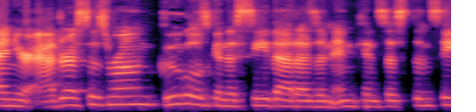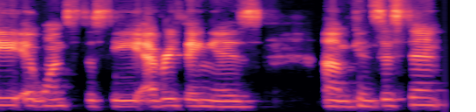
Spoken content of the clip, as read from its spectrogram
and your address is wrong, Google is going to see that as an inconsistency. It wants to see everything is um, consistent.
